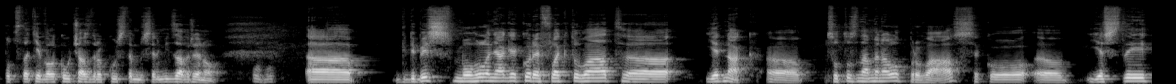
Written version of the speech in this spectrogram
V podstatě velkou část roku jste museli mít zavřeno. Uh-huh. Kdybys mohl nějak jako reflektovat eh, jednak, co to znamenalo pro vás, jako jestli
